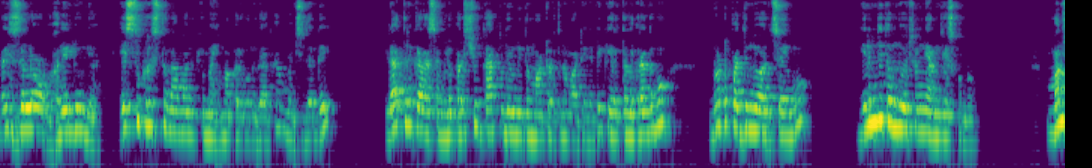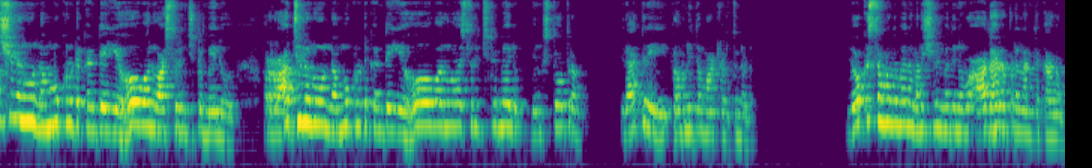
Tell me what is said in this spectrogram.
ప్రైజ్ ద లాడ్ హలెలూయ యేసుక్రీస్తు నామానికి మహిమ కలుగునుగాక. మంచిదండి. రాత్రి కాల సమయంలో పరిశుద్ధాత్మ దేవునితో మాట్లాడుతున్న మాట ఏంటంటే కీర్తన గ్రంథము నూట పద్దెనిమిదో అధ్యాయము ఎనిమిది తొమ్మిది వచ్చిన జ్ఞానం చేసుకుందాం. మనుషులను నమ్ముకున్నట కంటే యహోవాను ఆశ్రయించటం మేలు. రాజులను నమ్ముకున్నట కంటే యహోవాను ఆశ్రయించటం మేలు. దీనికి స్తోత్రం. రాత్రి ప్రభునితో మాట్లాడుతున్నాడు. లోక సంబంధమైన మనుషుల మీద నువ్వు ఆధారపడినంత కాలం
